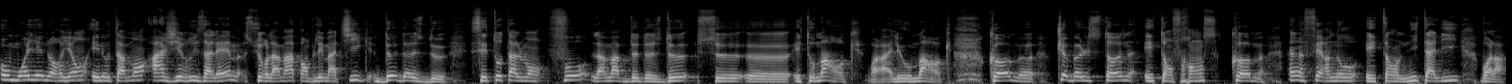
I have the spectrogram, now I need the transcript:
au Moyen-Orient et notamment à Jérusalem sur la map emblématique de Dust 2. C'est totalement faux. La map de Dust 2 se, est au Maroc. Voilà, elle est au Maroc. Comme Cobblestone est en France, comme Inferno est en Italie. Voilà,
